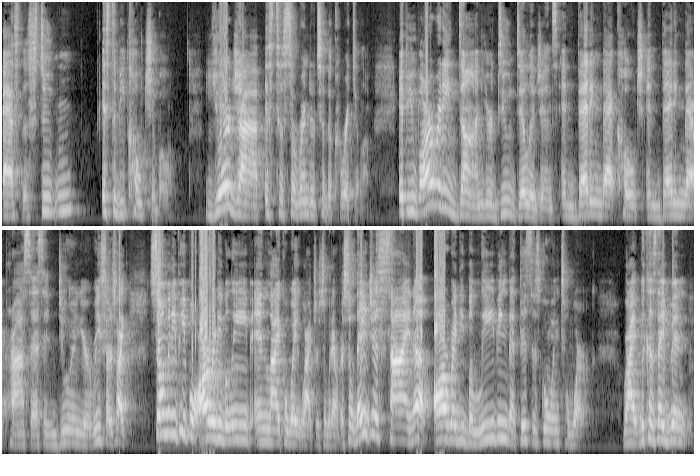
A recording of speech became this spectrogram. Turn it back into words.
as the student, is to be coachable. Your job is to surrender to the curriculum. If you've already done your due diligence in vetting that coach and vetting that process and doing your research, like so many people already believe in like Weight Watchers or whatever. So they just sign up already believing that this is going to work, right? Because they've been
